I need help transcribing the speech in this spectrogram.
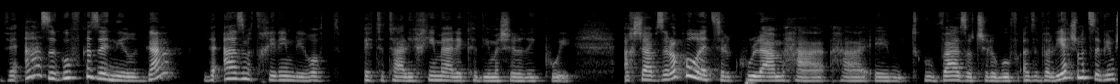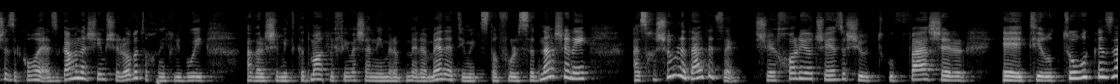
ואז הגוף כזה נרגע, ואז מתחילים לראות את התהליכים האלה קדימה של ריפוי. עכשיו זה לא קורה אצל כולם התגובה הזאת של הגוף, אבל יש מצבים שזה קורה, אז גם אנשים שלא בתוכנית ליווי, אבל שמתקדמות לפי מה שאני מלמדת, אם יצטרפו לסדנה שלי, אז חשוב לדעת את זה, שיכול להיות שאיזושהי תקופה של אה, טרטור כזה,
